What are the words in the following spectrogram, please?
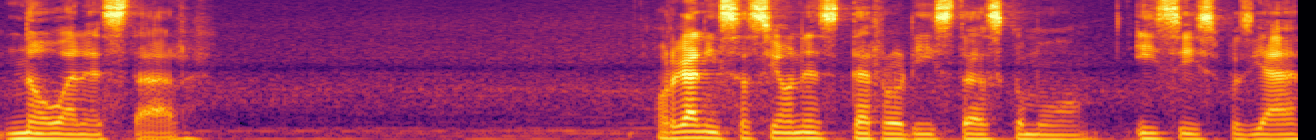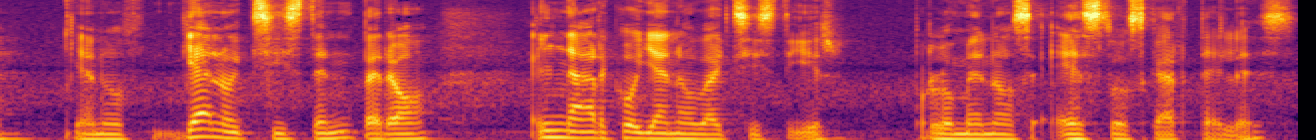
no van a estar organizaciones terroristas como ISIS pues ya, ya, no, ya no existen, pero el narco ya no va a existir, por lo menos estos carteles.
